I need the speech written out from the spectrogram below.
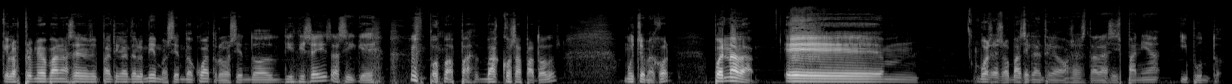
que los premios van a ser prácticamente los mismos, siendo 4 o siendo 16, así que pues más, más cosas para todos, mucho mejor. Pues nada, eh, pues eso, básicamente que vamos a estar las Hispania y punto.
